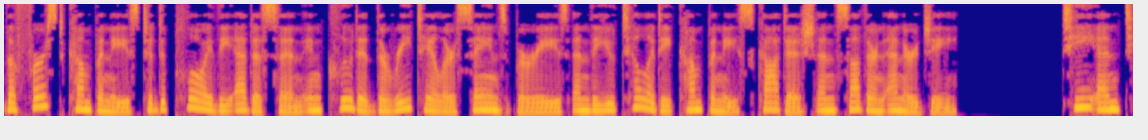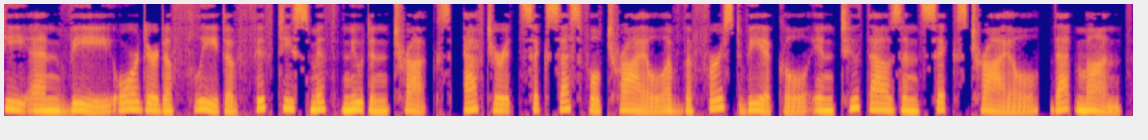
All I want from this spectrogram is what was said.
The first companies to deploy the Edison included the retailer Sainsbury's and the utility company Scottish and Southern Energy. TNT-NV ordered a fleet of 50 Smith Newton trucks, after its successful trial of the first vehicle in 2006 trial. That month,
